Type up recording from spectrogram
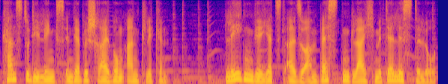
kannst du die Links in der Beschreibung anklicken. Legen wir jetzt also am besten gleich mit der Liste los.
